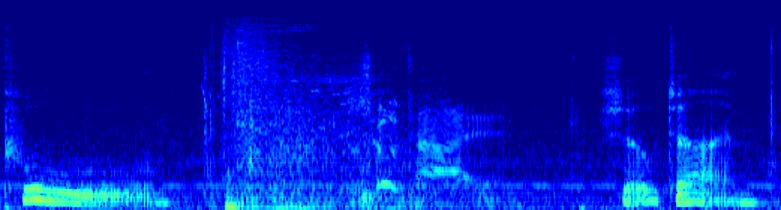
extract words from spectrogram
Puh. Showtime. Showtime.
